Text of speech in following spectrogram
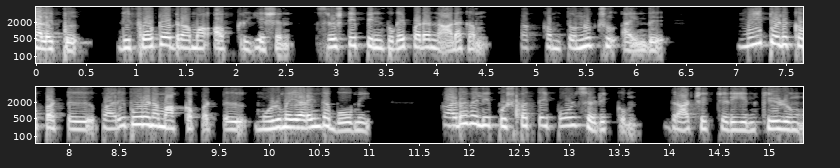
தலைப்பு. The photo drama of creation சிருஷ்டிப்பின் புகைப்பட நாடகம். பக்கம் தொன்னூற்று ஐந்து. மீட்டெடுக்கப்பட்டு பரிபூரணமாக்கப்பட்டு முழுமையடைந்த பூமி. கடுவெளி புஷ்பத்தை போல் செழிக்கும். திராட்சை செடியின் கீழும்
